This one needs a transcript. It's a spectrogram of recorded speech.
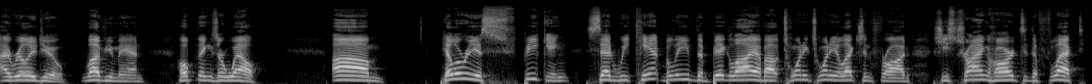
I really do. Love you, man. Hope things are well. Um, Hillary is speaking, said, We can't believe the big lie about 2020 election fraud. She's trying hard to deflect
